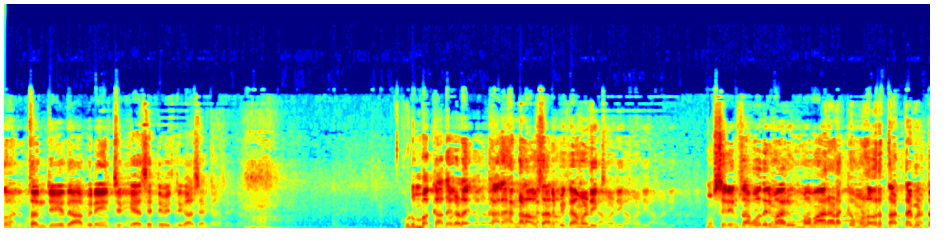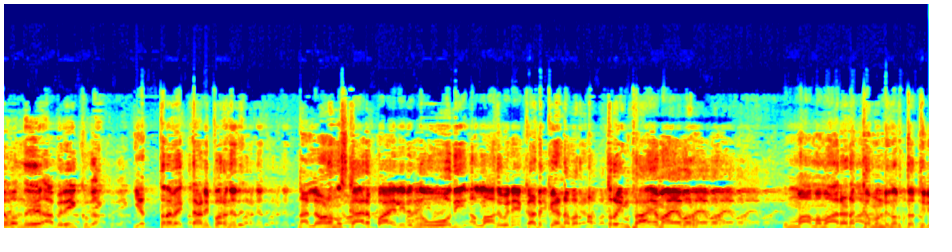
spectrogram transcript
നൃത്തം ചെയ്ത് അഭിനയിച്ച് കേസറ്റ് വിറ്റ് കാശാക്കി. കുടുംബ കഥകൾ കലഹങ്ങൾ അവസാനിപ്പിക്കാൻ വേണ്ടി മുസ്ലിം സഹോദരിമാർ ഉമ്മമാരടക്കമുള്ളവർ തട്ടമിട്ട് വന്ന് അഭിനയിക്കുക. എത്ര വ്യക്താണ് ഈ പറഞ്ഞത്? നല്ലോണം നിസ്കാരപ്പായലിരുന്ന് ഓതി അള്ളാഹുവിലേക്ക് അടുക്കേണ്ടവർ അത്രയും പ്രായമായവർ. ഉമ്മാമ്മമാരടക്കമുണ്ട് നൃത്തത്തിൽ.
